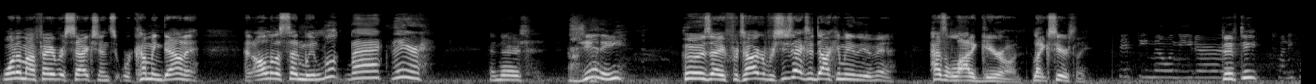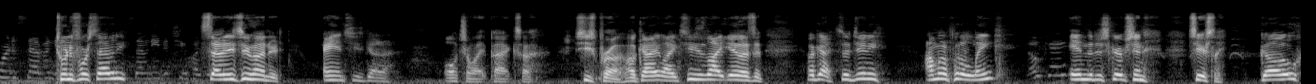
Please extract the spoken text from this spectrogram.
one of my favorite sections, we're coming down it, and all of a sudden we look back there, and there's Jenny, who is a photographer. She's actually documenting the event. Has a lot of gear on. Like, seriously. 50 millimeter. 50, 24 to 70. 2470, 70 to 200. 7200 and she's got a ultralight pack so she's pro okay like she's like yeah listen okay so jenny i'm gonna put a link Okay. in the description seriously go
